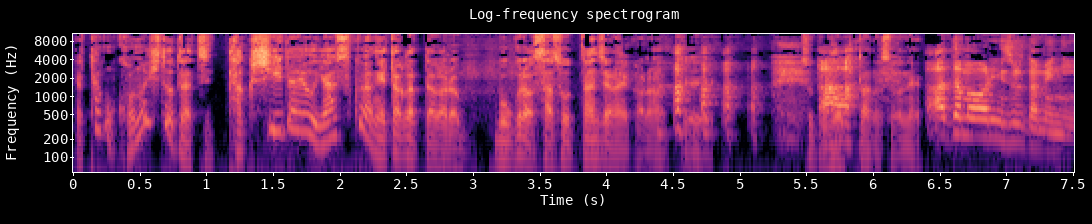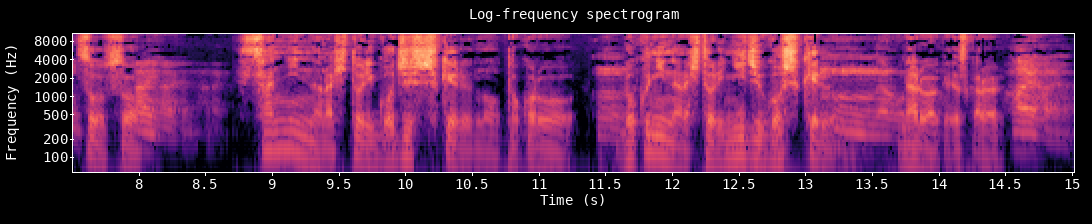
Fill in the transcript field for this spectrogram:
や多分この人たちタクシー代を安く上げたかったから僕らを誘ったんじゃないかなって、ちょっと思ったんですよね。頭割りにするために。そうそう。はいはいはいはい。3人なら1人50シュケルのところ、うん6人なら1人25シュケルうにん、なるわけですから、はいはいはい。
